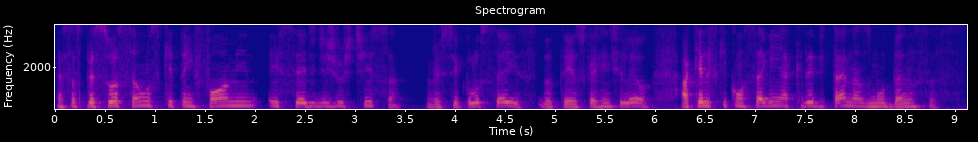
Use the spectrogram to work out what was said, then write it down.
essas pessoas são os que têm fome e sede de justiça. Versículo 6 do texto que a gente leu. Aqueles que conseguem acreditar nas mudanças,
